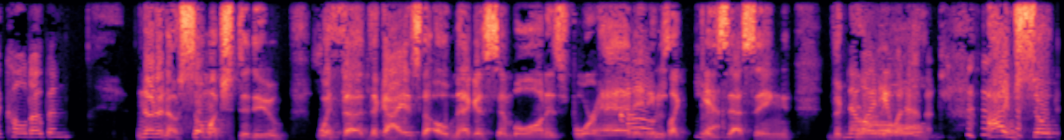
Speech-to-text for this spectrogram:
The cold open. No, no, no. So much to do with the the guy is the omega symbol on his forehead, and he Oh, was like yeah. possessing the No girl. idea what happened. I'm so,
